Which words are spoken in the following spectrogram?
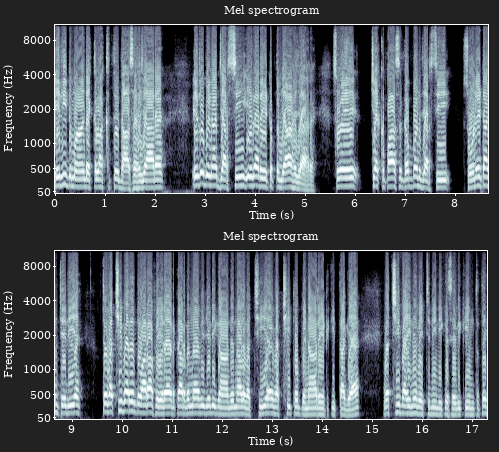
ਇਹਦੀ ਡਿਮਾਂਡ 1 ਲੱਖ ਤੇ 10000 ਹੈ। ਇਹ ਤੋਂ ਬਿਨਾ ਜਰਸੀ, ਇਹਦਾ ਰੇਟ 50000 ਹੈ। ਸੋ ਇਹ ਚੈੱਕ ਪਾਸ ਗੱਭਣ ਜਰਸੀ ਸੋਹਣੇ ਢਾਂਚੇ ਦੀ ਹੈ ਤੇ ਵੱਛੀ ਬਾਰੇ ਦੁਬਾਰਾ ਫੇਰ ਐਡ ਕਰ ਦਿੰਦਾ ਵੀ ਜਿਹੜੀ ਗਾਂ ਦੇ ਨਾਲ ਵੱਛੀ ਹੈ, ਵੱਛੀ ਤੋਂ ਬਿਨਾ ਰੇਟ ਕੀਤਾ ਗਿਆ ਵੱਛੀ ਬਾਈ ਨੇ ਵੇਚਣੀ ਨਹੀਂ ਕਿਸੇ ਵੀ ਕੀਮਤ ਤੇ।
